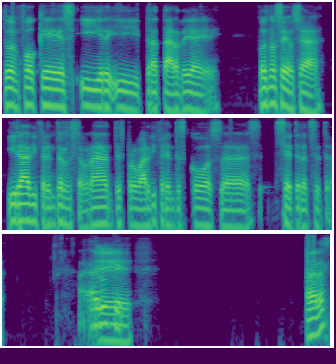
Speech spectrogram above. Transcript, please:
tu enfoque es ir y tratar de, pues no sé, o sea, ir a diferentes restaurantes, probar diferentes cosas, etcétera, etcétera. Algo que... Eh, Adelante.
